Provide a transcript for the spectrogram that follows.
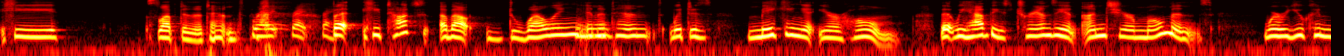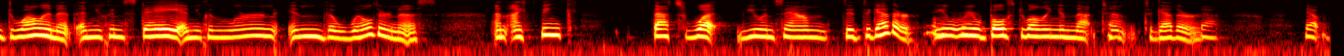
he slept in a tent. Right, right, right. But he talks about dwelling mm-hmm. in a mm-hmm. tent, which is making it your home. That we have these transient, unsure moments where you can dwell in it and you can stay and you can learn in the wilderness. And I think that's what you and Sam did together. Oh, you, you were both dwelling in that tent yeah. together. Yeah. Yep.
